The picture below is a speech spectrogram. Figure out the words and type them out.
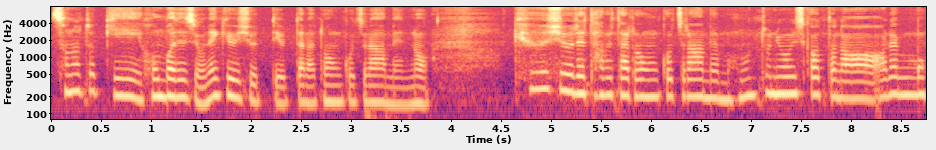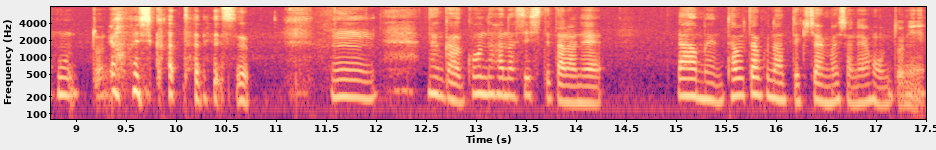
その時本場ですよね九州って言ったら豚骨ラーメンの。九州で食べた豚骨ラーメンも本当に美味しかったな。あれも本当に美味しかったです。うん。なんかこんな話してたらねラーメン食べたくなってきちゃいましたね本当に。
